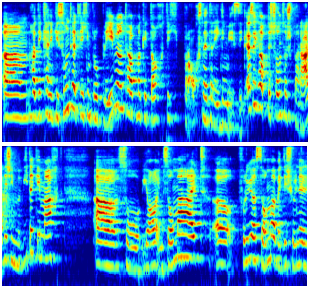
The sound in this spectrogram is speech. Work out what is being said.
ähm, hatte ich keine gesundheitlichen Probleme und habe mir gedacht, ich brauche es nicht regelmäßig. Also ich habe das schon so sporadisch immer wieder gemacht. Äh, so ja im Sommer halt, äh, Frühjahr, Sommer, wenn die schöne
